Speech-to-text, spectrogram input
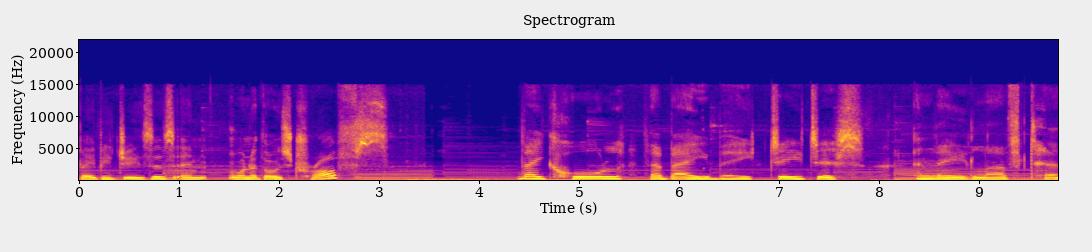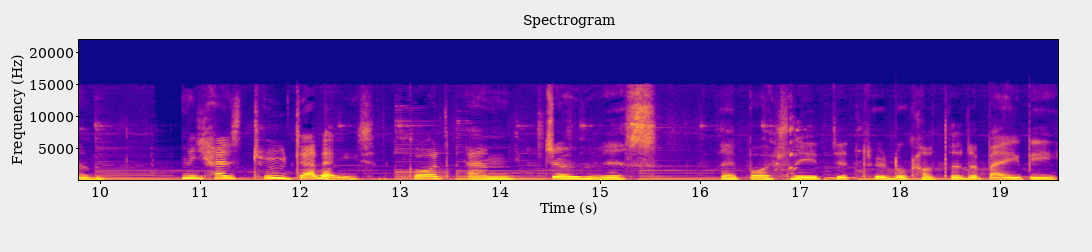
baby Jesus in one of those troughs. They call the baby Jesus and they loved him. And he has two daddies, God and Joseph. They both needed to look after the baby.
